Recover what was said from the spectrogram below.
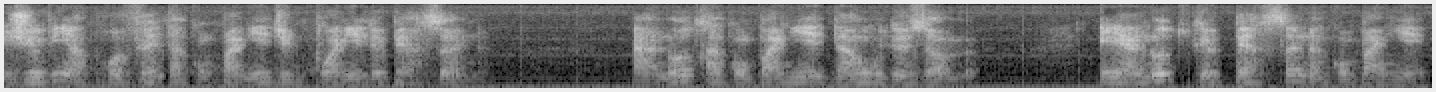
je vis un prophète accompagné d'une poignée de personnes, un autre accompagné d'un ou deux hommes, et un autre que personne n'accompagnait.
